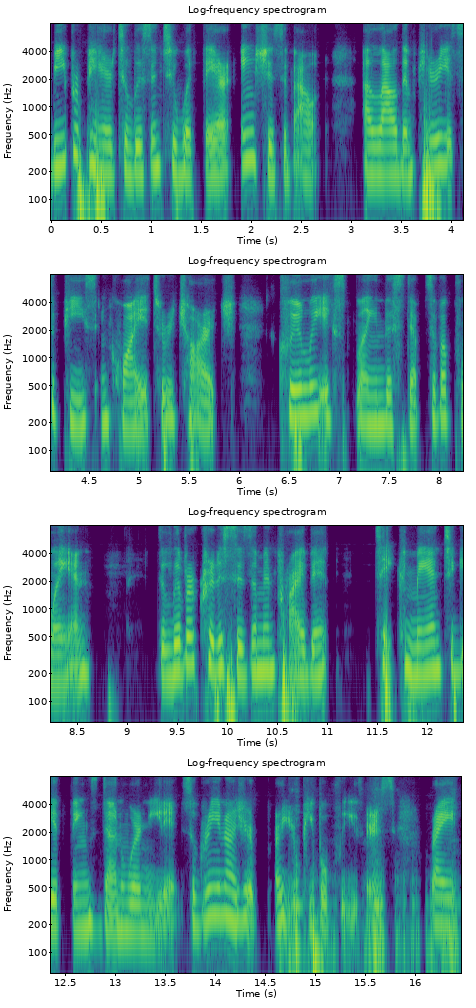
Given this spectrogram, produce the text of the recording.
Be prepared to listen to what they are anxious about. Allow them periods of peace and quiet to recharge. Clearly explain the steps of a plan deliver criticism in private, take command to get things done where needed. So green are your are your people pleasers, right?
